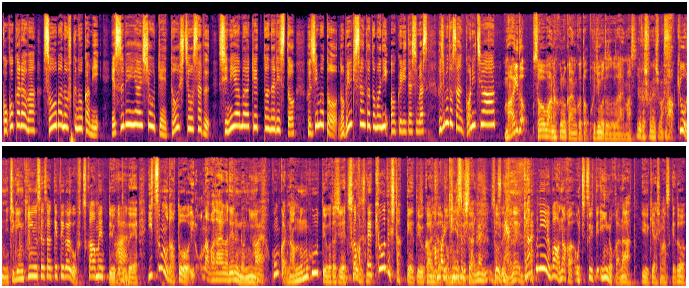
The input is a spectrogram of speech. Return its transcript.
ここからは相場の福の神 SBI 証券投資調査部シニアマーケットアナリスト藤本信之さんとともにお送りいたします。藤本さんこんにちは。毎度相場の福の神こと藤本でございます。よろしくお願いします、まあ、今日日銀金融政策決定会合2日目ということで、はい、い。つもだといろんな話題が出るのに、はい、今回何の無風という形でそうです、ね、今日でしたっけという感じだと思うんですが、ね、そうですよね。逆に言えばなんか落ち着いていいのかなという気がしますけど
